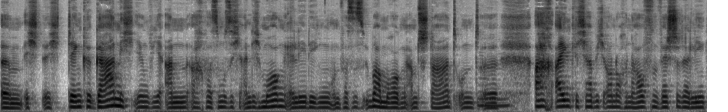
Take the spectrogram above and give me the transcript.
ähm, ich, ich denke gar nicht irgendwie an, ach, was muss ich eigentlich morgen erledigen und was ist übermorgen am Start und äh, ach, eigentlich habe ich auch noch einen Haufen Wäsche da liegen.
